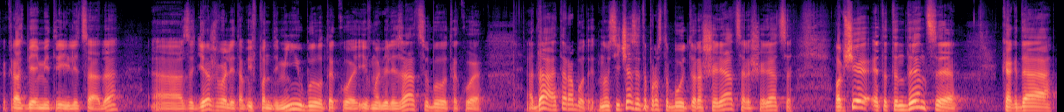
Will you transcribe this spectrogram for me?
как раз биометрии лица, да, задерживали, там, и в пандемию было такое, и в мобилизацию было такое. Да, это работает, но сейчас это просто будет расширяться, расширяться. Вообще, эта тенденция, когда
